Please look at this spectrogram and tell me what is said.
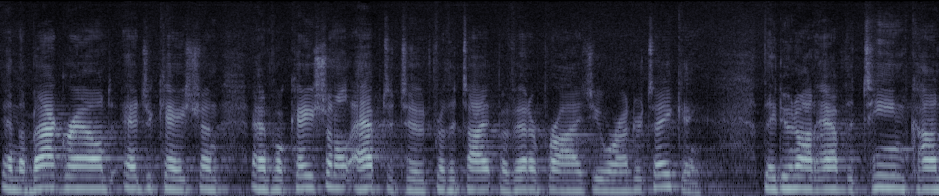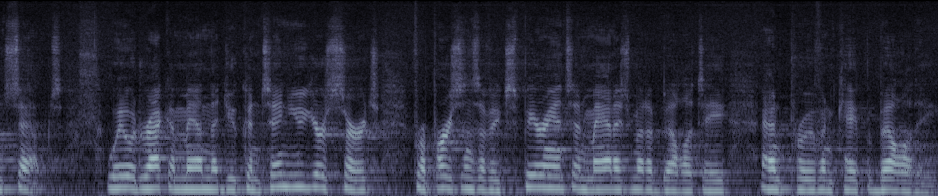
in the background, education, and vocational aptitude for the type of enterprise you are undertaking. They do not have the team concept. We would recommend that you continue your search for persons of experience and management ability and proven capability.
